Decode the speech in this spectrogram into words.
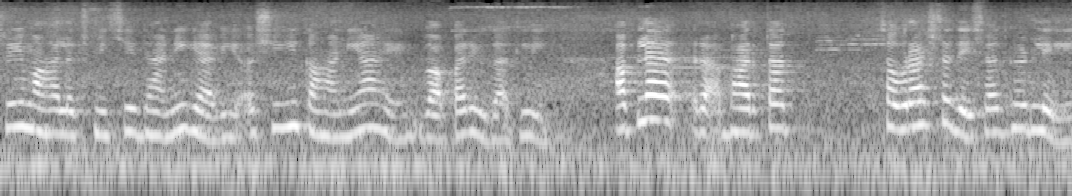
श्री महालक्ष्मीची ध्यानी घ्यावी अशी ही कहाणी आहे द्वापार युगातली आपल्या रा भारतात सौराष्ट्र देशात घडलेली.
